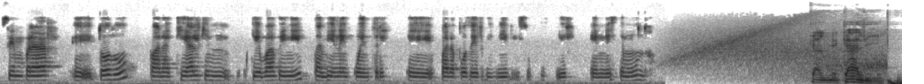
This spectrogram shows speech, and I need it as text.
sembrar eh, todo para que alguien que va a venir también encuentre eh, para poder vivir y subsistir en este mundo. Calme Cali.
